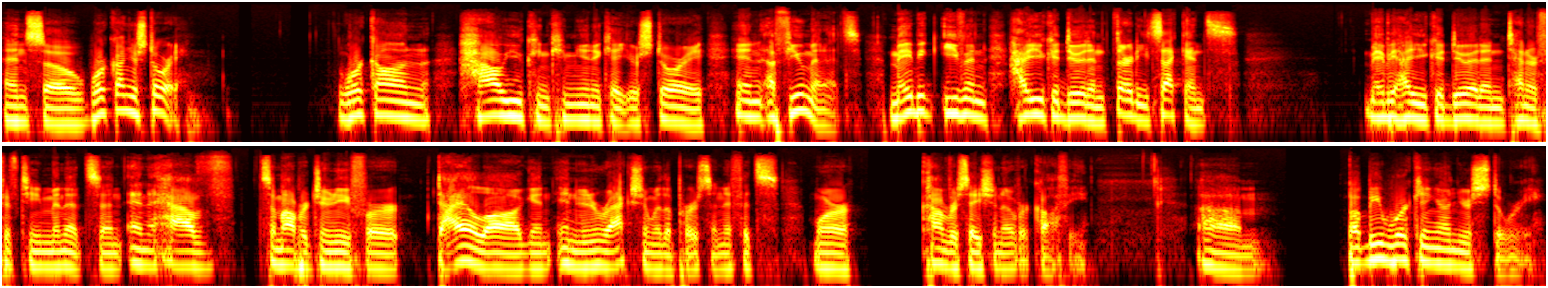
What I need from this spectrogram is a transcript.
And so work on your story. Work on how you can communicate your story in a few minutes. Maybe even how you could do it in 30 seconds. Maybe how you could do it in 10 or 15 minutes and, and have some opportunity for dialogue and, and interaction with a person if it's more conversation over coffee. Um, but be working on your story.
